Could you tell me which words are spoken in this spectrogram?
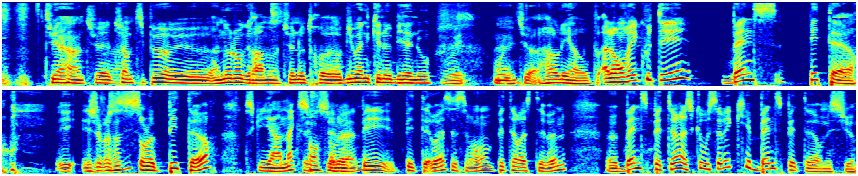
tu as, un- tu as, tu as un petit peu euh, un hologramme. Tu as notre euh, Obi-Wan Kenobi à nous. Oui. Tu as Holy Hope. Alors on va écouter Ben's Peter. Et, et je vais insister sur le Peter parce qu'il y a un accent sur le. P. Peter, ouais, c'est c'est vraiment Peter et Steven. Euh, Ben's Peter. Est-ce que vous savez qui est Ben's Peter, messieurs?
